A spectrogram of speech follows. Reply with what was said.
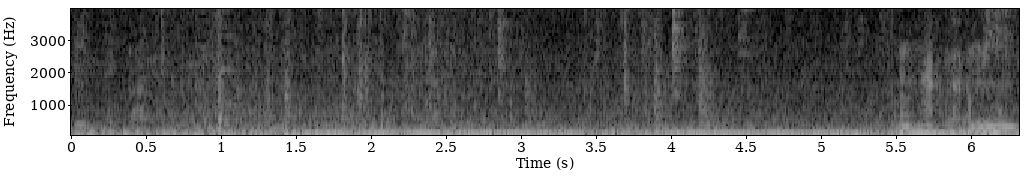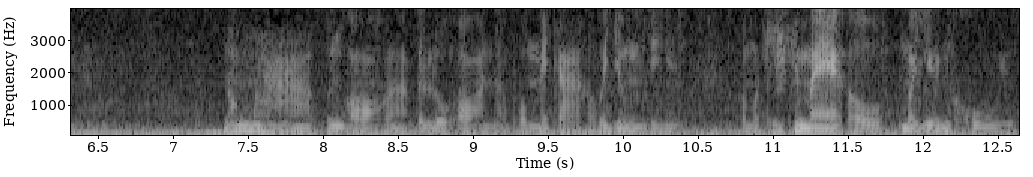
บินให้ไกลนู่นนะแล้วก็มีน้องหมาเพิ่งออกนะเป็นลูกอ่อนนะผมไม่กล้าเข้าไปยุ่งจริงๆนะเพราะเมื่อกี้แม่เขามายืนขู่อยู่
